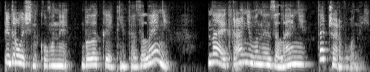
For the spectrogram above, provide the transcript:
В підручнику вони блакитні та зелені, на екрані вони зелені та червоний.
